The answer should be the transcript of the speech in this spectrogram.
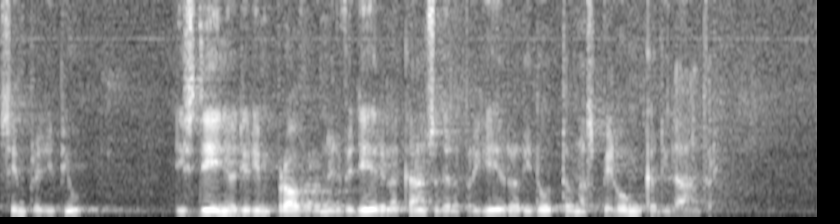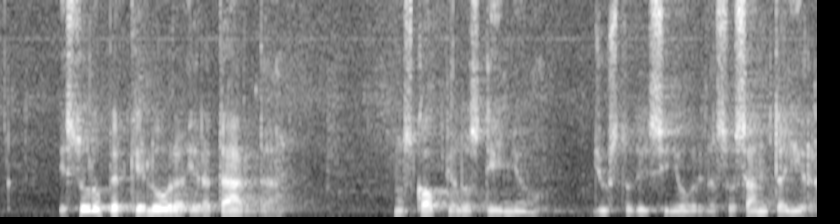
sempre di più, di sdegno e di rimprovero nel vedere la casa della preghiera ridotta a una spelonca di ladri. E solo perché l'ora era tarda non scoppia lo sdegno giusto del Signore, la sua santa ira.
